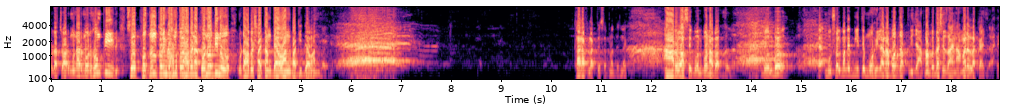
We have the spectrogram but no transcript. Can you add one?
ওটা চরমুনার মরহুম পীর। সৈয়দ ফজলুল করিম রহমতুল্লাহ হবে না কোনোদিনও। ওটা হবে শয়তান দেওয়ান বাগি দেওয়ান বাগি খারাপ লাগতেছে আপনাদের নাকি? আরও আছে, বলব না, বাদ দেবো। বলব? মুসলমানের বিয়েতে মহিলারা বরযাত্রী যায়, আপনার দেশে যায় না? আমার এলাকায় যায়।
